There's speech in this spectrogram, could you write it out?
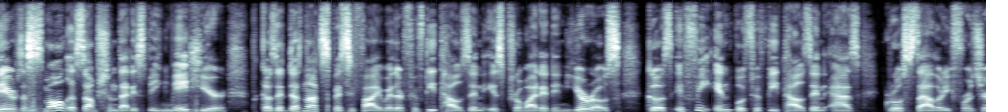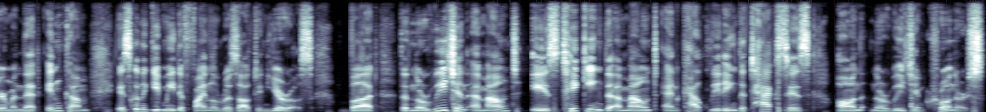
There's a small assumption that is being made here because it does not specify whether 50,000 is provided in euros because if we input 50,000 as gross salary for German net income, it's going to give me the final result in euros. But the Norwegian amount is taking the amount and calculating the taxes on Norwegian kroners.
